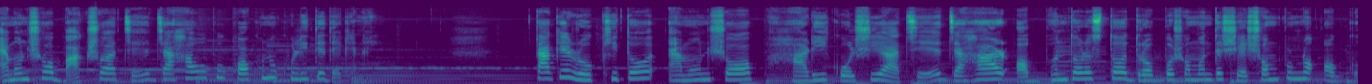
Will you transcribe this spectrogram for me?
এমন সব বাক্স আছে যাহা অপু কখনো খুলিতে দেখে নাই। তাকে রক্ষিত এমন সব হাড়ি কলসি আছে যাহার অভ্যন্তরস্থ দ্রব্য সম্বন্ধে সে সম্পূর্ণ অজ্ঞ।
